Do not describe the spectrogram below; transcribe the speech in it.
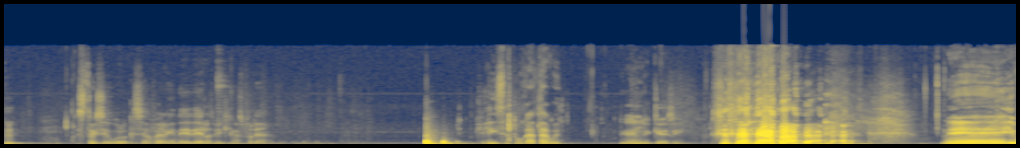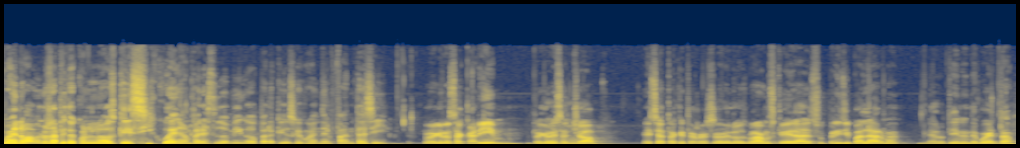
estoy seguro que se fue alguien de, de los vikingos para allá. ¿Qué le dice a tu gata, güey? Díganle que sí. Eh, y bueno, vámonos rápido con los que sí juegan para este domingo, para aquellos que juegan el Fantasy. Regresa Karim, regresa Chop. Ese ataque terrestre de los Browns, que era su principal arma, ya lo tienen de vuelta.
